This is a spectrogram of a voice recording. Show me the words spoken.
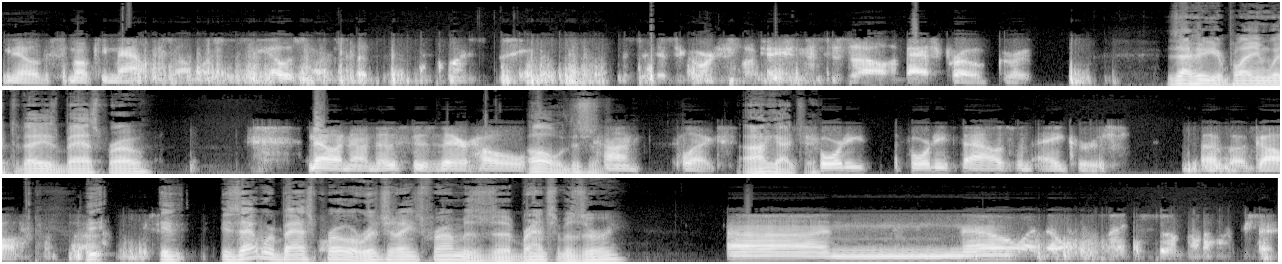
you know the Smoky Mountains almost. It's the Ozarks, but quite as big. It's, it's a gorgeous location. This is uh, the Bass Pro group. Is that who you're playing with today? Is Bass Pro? No, no, no. This is their whole oh, this is complex. I got you. It's 40 40,000 acres of uh, golf. Uh, is, Is that where Bass Pro originates from? Is uh, Branson, Missouri? Uh, no, I don't think so. I'm not 100 percent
